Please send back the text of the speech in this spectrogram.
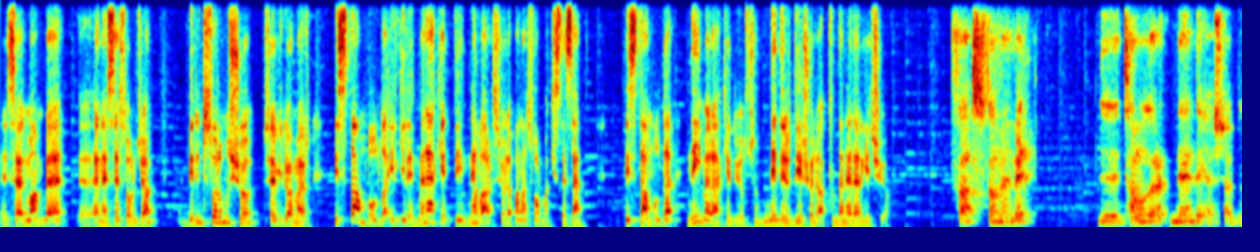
e, Selman ve e, Enes'e soracağım. Birinci sorumuz şu sevgili Ömer. İstanbul'la ilgili merak ettiğin ne var? Şöyle bana sormak istesen. İstanbul'da neyi merak ediyorsun? Nedir diye şöyle aklında neler geçiyor? Fatih Sultan Mehmet e, tam olarak nerede yaşardı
